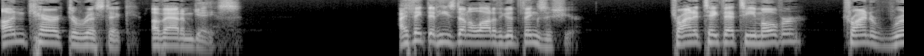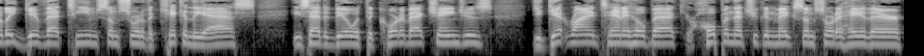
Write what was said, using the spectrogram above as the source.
uncharacteristic of Adam Gase. I think that he's done a lot of the good things this year. Trying to take that team over, trying to really give that team some sort of a kick in the ass. He's had to deal with the quarterback changes. You get Ryan Tannehill back. You're hoping that you can make some sort of hay there.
